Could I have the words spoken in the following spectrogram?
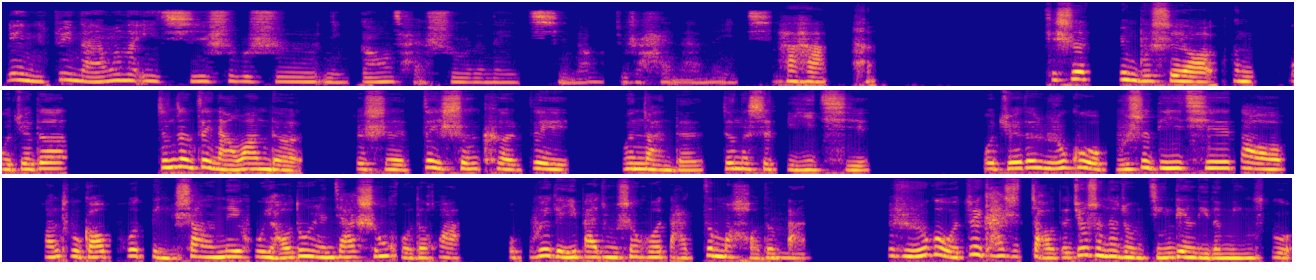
令你最难忘的一期是不是你刚才说的那一期呢？就是海南那一期。哈哈，其实并不是哟，很，我觉得真正最难忘的，就是最深刻、最温暖的，真的是第一期。我觉得如果不是第一期到黄土高坡顶上的那户窑洞人家生活的话，我不会给一百种生活打这么好的版。就是如果我最开始找的就是那种景点里的民宿，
